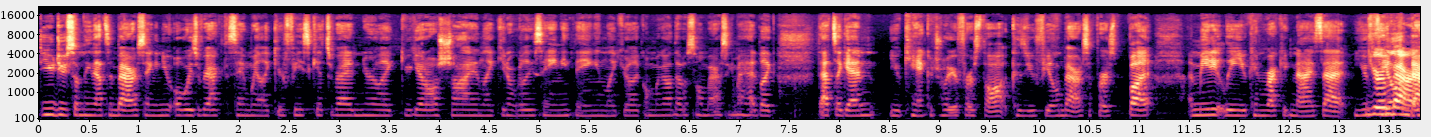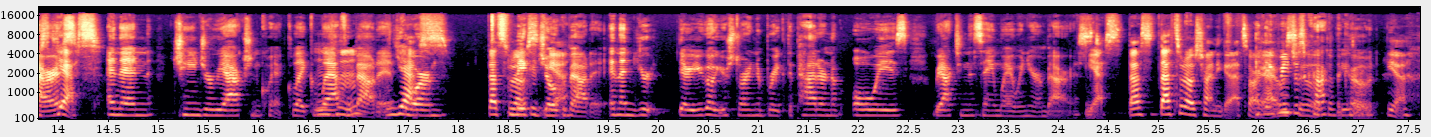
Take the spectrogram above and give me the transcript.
you do something that's embarrassing and you always react the same way like your face gets red and you're like you get all shy and like you don't really say anything and like you're like oh my god that was so embarrassing in my head like that's again you can't control your first thought because you feel embarrassed at first but immediately you can recognize that you You're feel embarrassed, embarrassed, yes. and then change your reaction quick like laugh mm-hmm. about it Yes. or That's I make a joke yeah. about it and then you're there you go you're starting to break the pattern of always reacting the same way when you're embarrassed Yes, that's that's what I was trying to get at. Sorry, I think I we just really cracked the code. Yeah,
